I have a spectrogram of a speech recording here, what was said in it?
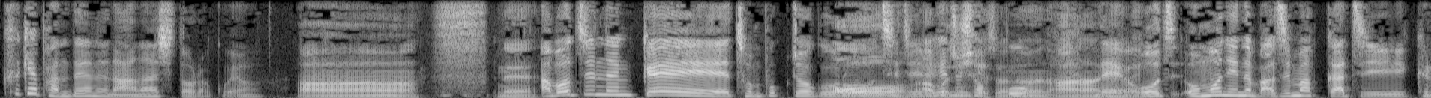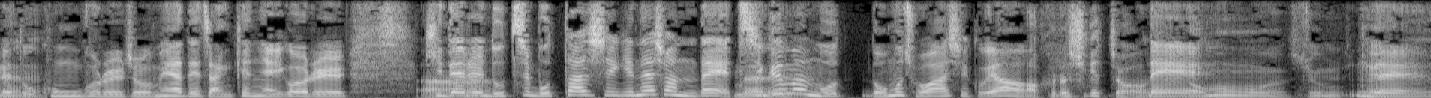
크게 반대는 안 하시더라고요. 아, 네. 아버지는 꽤 전폭적으로 어, 지지를 해주셨고? 아, 네, 네네. 어지- 어머니는 마지막까지 그래도 네네. 공부를 좀 해야 되지 않겠냐 이거를 기대를 아. 놓지 못하시긴 하셨는데 네네네. 지금은 뭐 너무 좋아하시고요. 아, 그러시겠죠. 네. 너무 지금 이렇게 네.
